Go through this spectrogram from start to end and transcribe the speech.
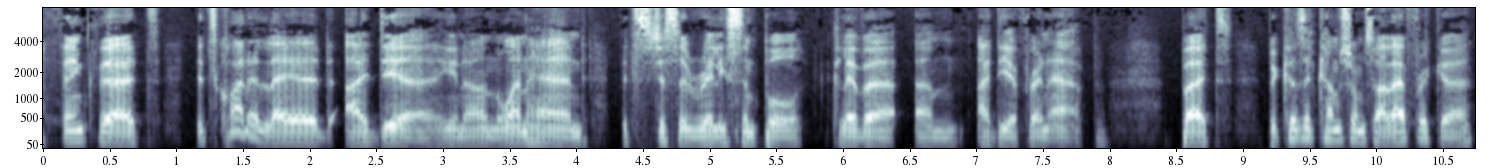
think that it's quite a layered idea. You know, on the one hand, it's just a really simple, clever um, idea for an app, but because it comes from South Africa,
